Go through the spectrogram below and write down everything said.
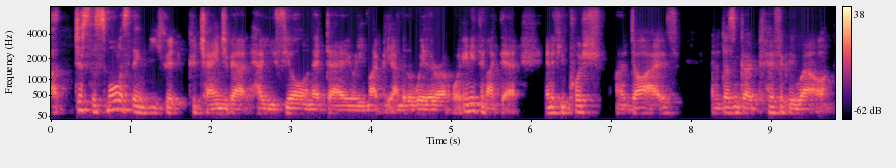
uh, just the smallest thing you could could change about how you feel on that day, or you might be under the weather, or, or anything like that. And if you push on a dive and it doesn't go perfectly well,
